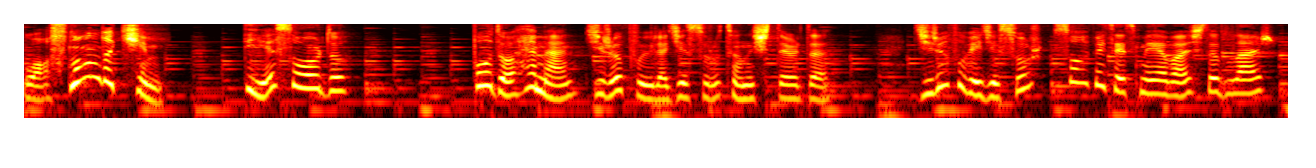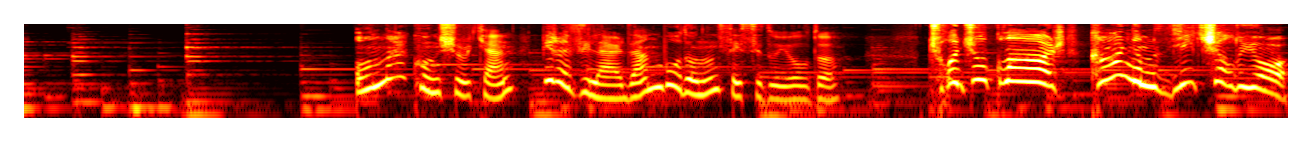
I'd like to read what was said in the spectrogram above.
''Bu aslan da kim?'' diye sordu. Bodo hemen Cirafu ile Cesur'u tanıştırdı. Cirafu ve Cesur sohbet etmeye başladılar. Onlar konuşurken biraz ileriden Bodo'nun sesi duyuldu. Çocuklar, karnım zil çalıyor.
